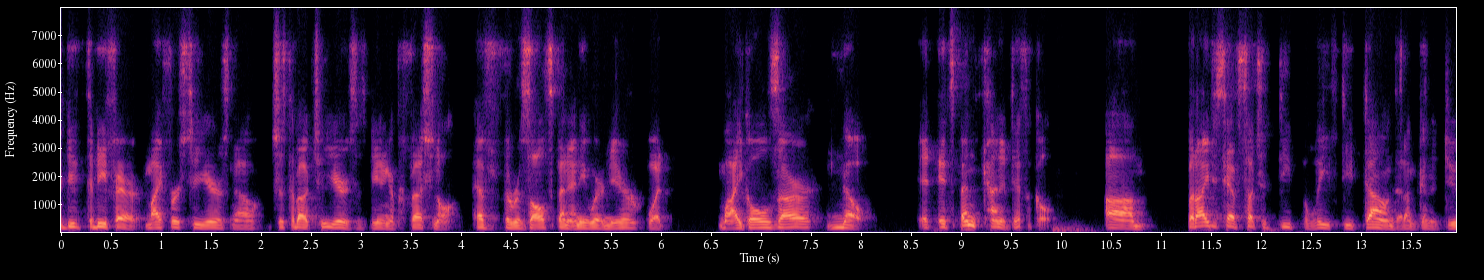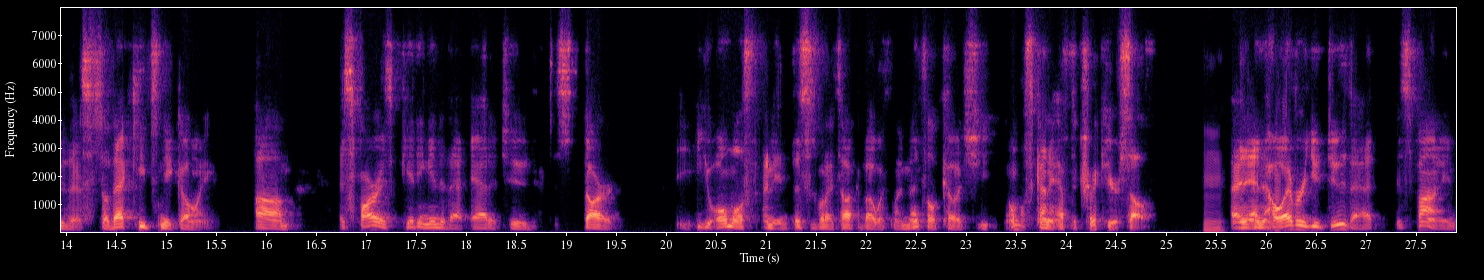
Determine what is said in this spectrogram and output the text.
to be to be fair, my first two years now, just about two years as being a professional, have the results been anywhere near what my goals are? No, it, has been kind of difficult. Um, but I just have such a deep belief deep down that I'm going to do this, so that keeps me going. Um, as far as getting into that attitude to start, you almost, I mean, this is what I talk about with my mental coach. You almost kind of have to trick yourself. Hmm. And, and however you do that is fine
